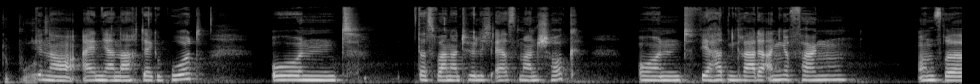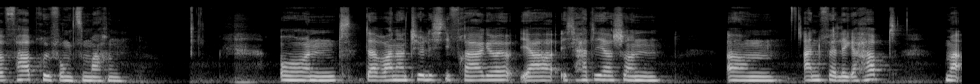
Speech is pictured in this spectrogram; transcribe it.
Geburt. Genau, ein Jahr nach der Geburt. Und das war natürlich erstmal ein Schock. Und wir hatten gerade angefangen, unsere Fahrprüfung zu machen. Und da war natürlich die Frage, ja, ich hatte ja schon ähm, Anfälle gehabt. Mal,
